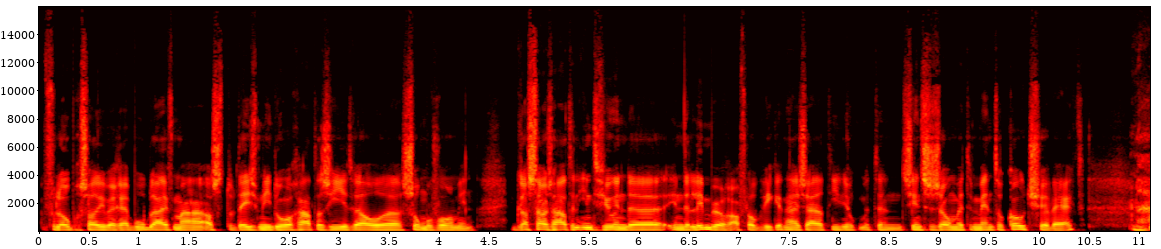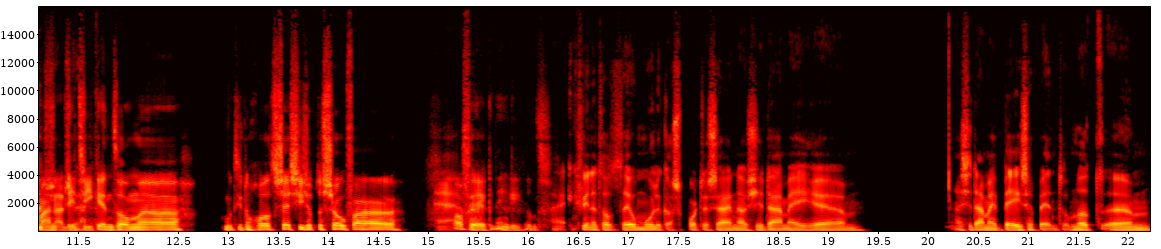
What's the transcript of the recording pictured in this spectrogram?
voorlopig zal hij bij Red Bull blijven. Maar als het op deze manier doorgaat, dan zie je het wel eh somber voor hem in. Ik las trouwens, hij had een interview in de, in de Limburg afgelopen weekend. Hij zei dat hij ook met een, sinds de zomer met een mental coach eh, werkt. maar na dit weekend dan moet hij nog wel wat sessies op de sofa Ja, afwerken, denk ik. Want, ik vind het altijd heel moeilijk als sporter zijn als je daarmee, ehm, als je daarmee bezig bent. Omdat, ehm,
